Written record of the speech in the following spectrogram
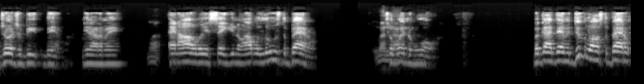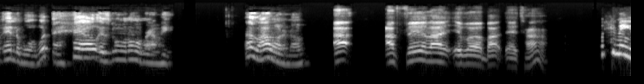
Georgia beat them. You know what I mean? And I always say, you know, I will lose the battle but to no. win the war. But goddamn it, Duke lost the battle in the war. What the hell is going on around here? That's what I want to know. I I feel like it was about that time. What you mean?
